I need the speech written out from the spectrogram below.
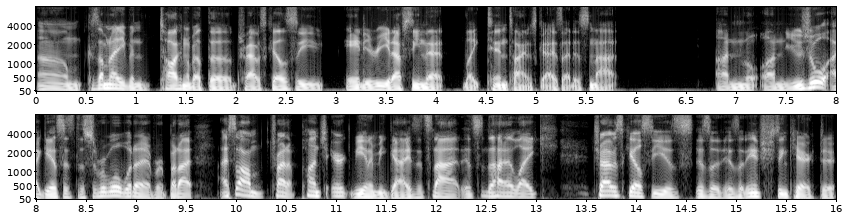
Um, because I'm not even talking about the Travis Kelce, Andy Reid. I've seen that like ten times, guys. That is not un- unusual. I guess it's the Super Bowl, whatever. But I I saw him try to punch Eric Bieniemy, guys. It's not it's not like Travis Kelce is is a is an interesting character.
